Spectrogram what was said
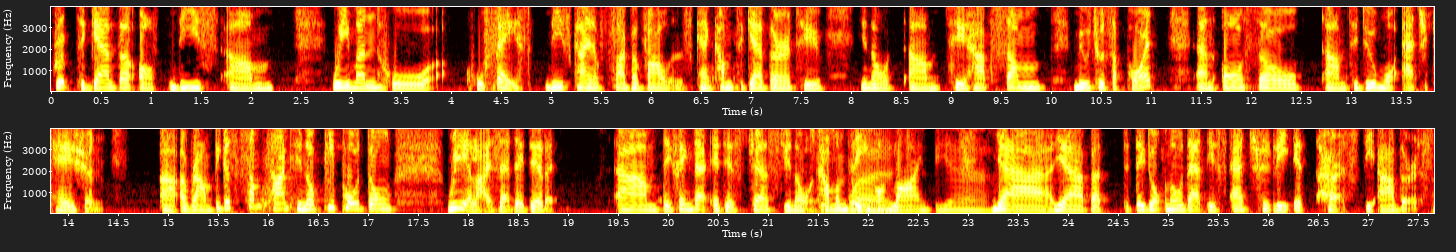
group together of these um, women who who face these kind of cyber violence can come together to, you know, um, to have some mutual support and also um, to do more education uh, around. Because sometimes, you know, people don't realize that they did it. Um, they think that it is just, you know, it's a common thing online. Yeah. Yeah, yeah, but they don't know that it's actually it hurts the others.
